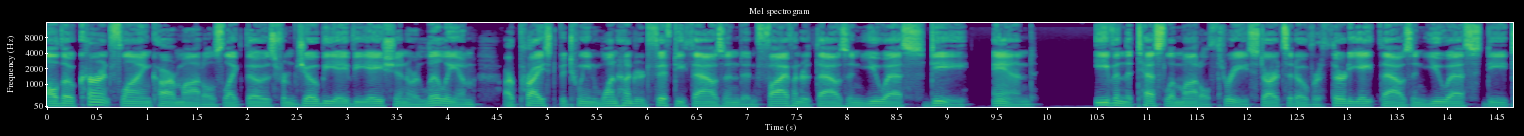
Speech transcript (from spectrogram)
Although current flying car models like those from Joby Aviation or Lilium are priced between 150,000 and 500,000 USD, and even the Tesla Model 3 starts at over 38,000 USD,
